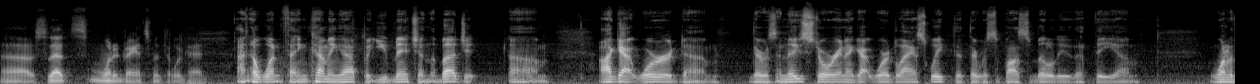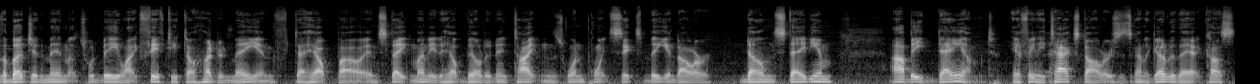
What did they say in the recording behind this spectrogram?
uh, so that's one advancement that we've had. I know one thing coming up, but you mentioned the budget. Um, I got word um, there was a news story, and I got word last week that there was a possibility that the um, one of the budget amendments would be like 50 to 100 million to help uh, in state money to help build a new Titans 1.6 billion dollar domed stadium. I'll be damned if any tax dollars is going to go to that because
